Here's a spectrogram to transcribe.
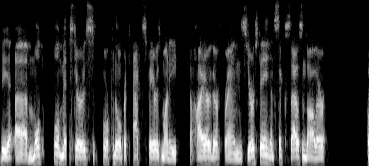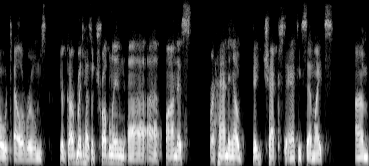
the uh, multiple ministers forking over taxpayers' money to hire their friends. You're staying in six thousand dollar hotel rooms. Your government has a troubling uh, uh, fondness for handing out big checks to anti-Semites. Um,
